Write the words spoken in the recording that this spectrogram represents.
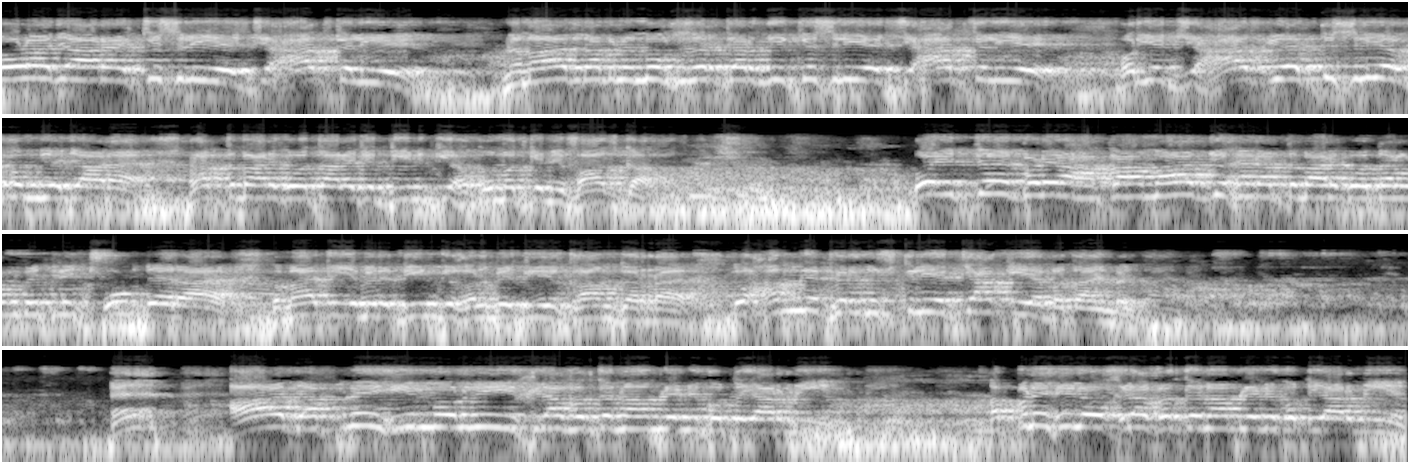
توڑا جا رہا ہے کس لیے؟ جہاد کے لیے۔ نماز رب نے مختصر کر دی کس لیے؟ جہاد کے لیے۔ اور یہ جہاد جو ہے کس لیے حکم دیا جا رہا ہے؟ رب تبارک و تعالیٰ کے دین کی حکومت کے نفاذ کا۔ وہ اتنے بڑے احکامات جو ہیں رب تبارک و تعالیٰ ان میں اتنی چھوٹ دے رہا ہے۔ تو میں کہ یہ میرے دین کے غلبے کے لیے کام کر رہا ہے۔ تو ہم نے پھر اس کے لیے کیا کیا ہے بتائیں بھائی؟ آج اپنے ہی مولوی خلافت کا نام لینے کو تیار نہیں ہے۔ اپنے ہی لوگ خلافت کا نام لینے کو تیار نہیں ہے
